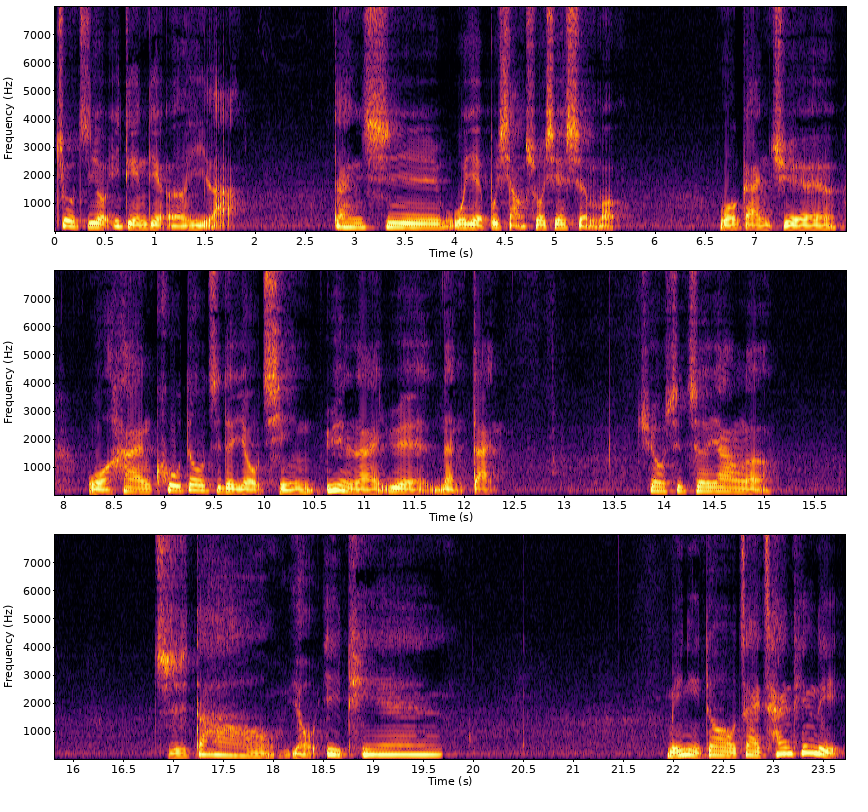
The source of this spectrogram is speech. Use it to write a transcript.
就只有一点点而已啦。但是我也不想说些什么。我感觉我和酷豆子的友情越来越冷淡，就是这样了。直到有一天，迷你豆在餐厅里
